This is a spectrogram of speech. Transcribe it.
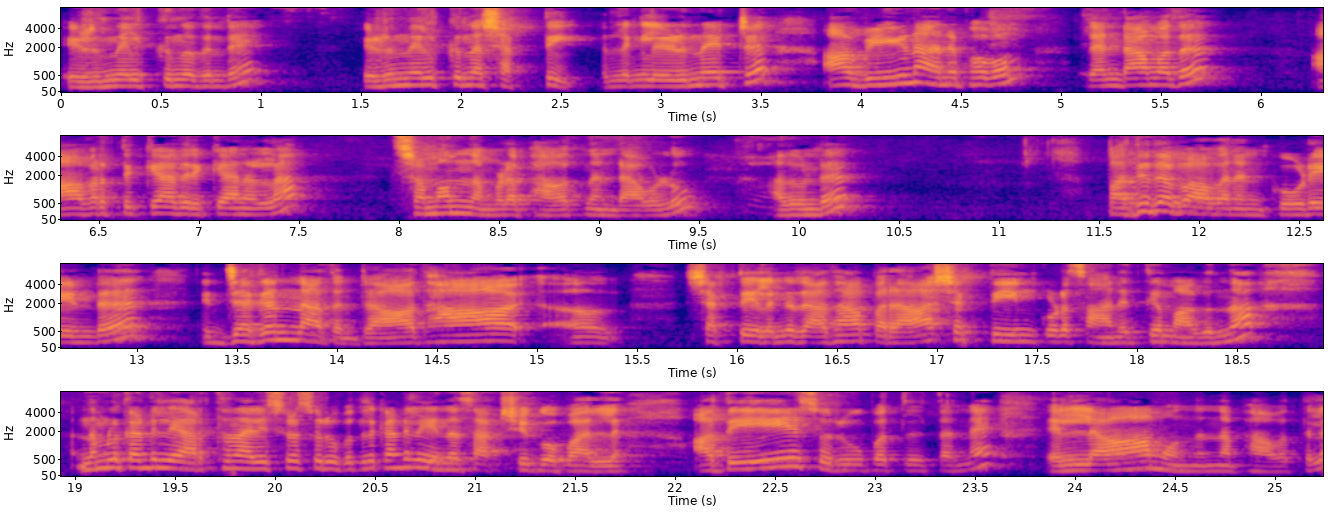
എഴുന്നേൽക്കുന്നതിന്റെ എഴുന്നേൽക്കുന്ന ശക്തി അല്ലെങ്കിൽ എഴുന്നേറ്റ് ആ വീണ അനുഭവം രണ്ടാമത് ആവർത്തിക്കാതിരിക്കാനുള്ള ശ്രമം നമ്മുടെ ഭാഗത്തു നിന്നുണ്ടാവുള്ളൂ അതുകൊണ്ട് പതിതഭാവനൻ കൂടെയുണ്ട്. ജഗന്നാഥൻ രാധാ ശക്തി അല്ലെങ്കിൽ രാധാ പരാശക്തിയും കൂടെ സാന്നിധ്യമാകുന്ന നമ്മൾ കണ്ടില്ലേ അർത്ഥനാരീശ്വര സ്വരൂപത്തിൽ കണ്ടില്ലേ ഇന്ന് സാക്ഷി ഗോപാലിൽ അതേ സ്വരൂപത്തിൽ തന്നെ എല്ലാം ഒന്നെന്ന ഭാവത്തിൽ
